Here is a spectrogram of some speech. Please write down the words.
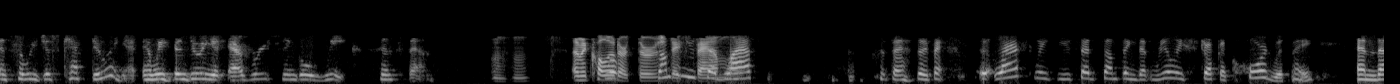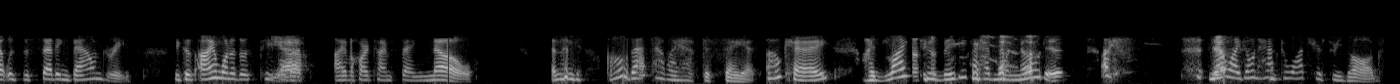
and so we just kept doing it, and we've been doing it every single week since then. Mm-hmm. and we call it our Thursday something you family. said last last week you said something that really struck a chord with me and that was the setting boundaries because I'm one of those people Yeah. that I have a hard time saying no. And then oh that's how I have to say it. Okay. I'd like to maybe if I had more notice. I, no, I don't have to watch your three dogs.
